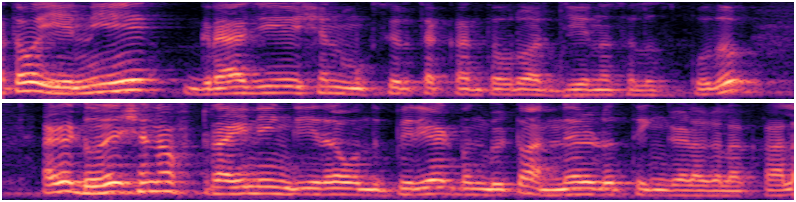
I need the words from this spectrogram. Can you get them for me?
ಅಥವಾ ಎನಿ ಗ್ರ್ಯಾಜುಯೇಷನ್ ಮುಗಿಸಿರ್ತಕ್ಕಂಥವ್ರು ಅರ್ಜಿಯನ್ನು ಸಲ್ಲಿಸ್ಬೋದು. ಹಾಗೆ ಡ್ಯೂರೇಷನ್ ಆಫ್ ಟ್ರೈನಿಂಗ್ ಇದರ ಒಂದು ಪೀರಿಯಡ್ ಬಂದುಬಿಟ್ಟು ಹನ್ನೆರಡು ತಿಂಗಳ ಕಾಲ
